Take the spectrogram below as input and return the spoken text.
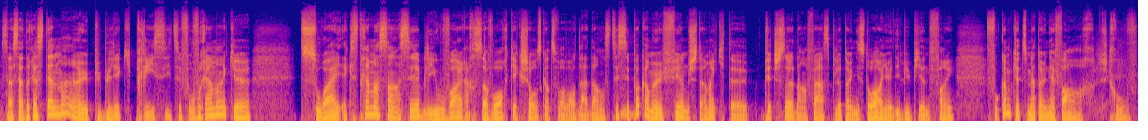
ça s'adresse tellement à un public précis. Il faut vraiment que tu sois extrêmement sensible et ouvert à recevoir quelque chose quand tu vas voir de la danse. Tu sais, C'est pas comme un film, justement, qui te pitch ça d'en face, puis là, tu as une histoire, il y a un début, puis il y a une fin. faut comme que tu mettes un effort, je trouve.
